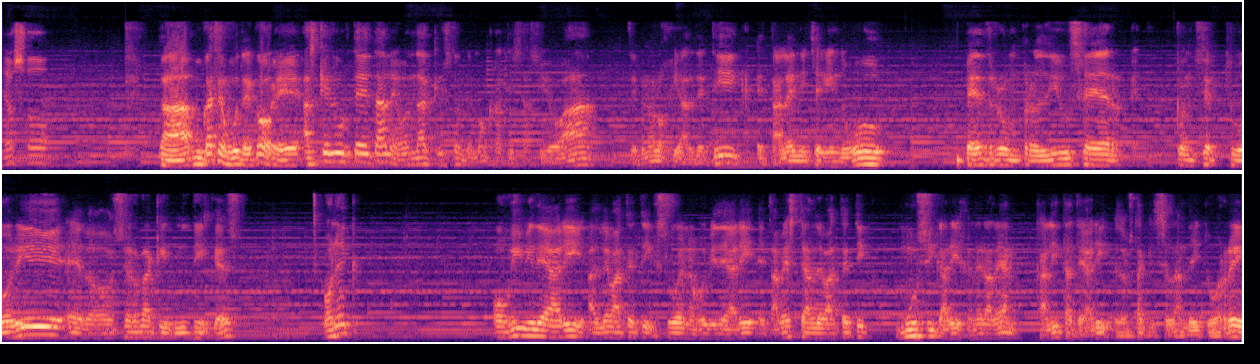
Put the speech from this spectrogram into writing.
eroso, Ba, bukatzen guteko, eh, azken urteetan egon da kriston demokratizazioa, teknologia aldetik, eta lehen hitz egin dugu, bedroom producer kontzeptu hori, edo zer dakit nik ez. Honek, ogibideari alde batetik zuen ogibideari, eta beste alde batetik musikari generalean kalitateari, edo ez dakit zelan deitu horri,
